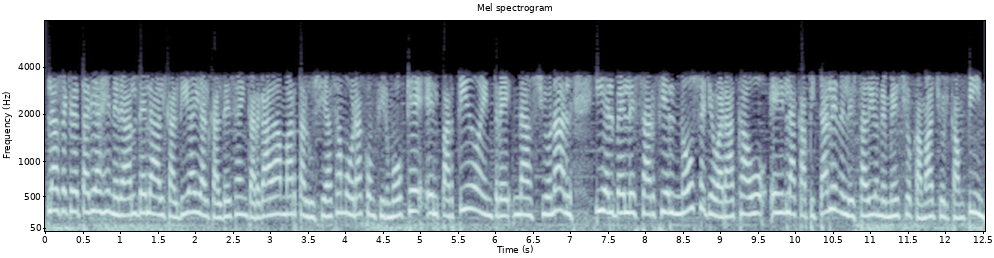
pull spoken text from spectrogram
La secretaria general de la alcaldía y alcaldesa encargada, Marta Lucía Zamora, confirmó que el partido entre Nacional y el Vélez no se llevará a cabo en la capital, en el estadio Nemesio Camacho, el Campín.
